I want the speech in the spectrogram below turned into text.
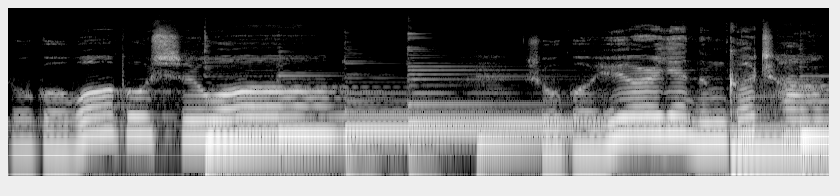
如果我不是我，如果鱼儿也能歌唱，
